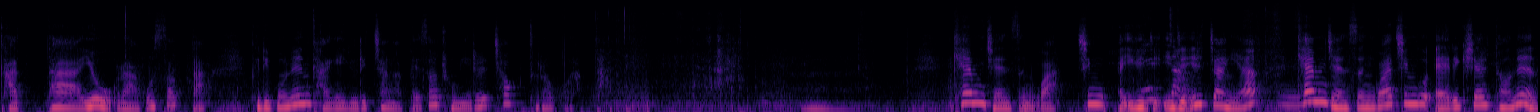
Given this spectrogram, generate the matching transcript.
같아요 라고 썼다. 그리고는 가게 유리창 앞에서 종이를 척 들어 보였다. 음. 캠 젠슨과 친 아, 이게 이제, 이제 1장이야. 음. 캠 젠슨과 친구 에릭 쉘터는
